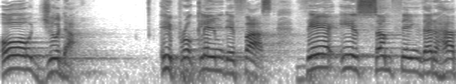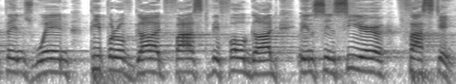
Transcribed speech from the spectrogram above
all Judah he proclaimed a fast. There is something that happens when people of God fast before God in sincere fasting.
